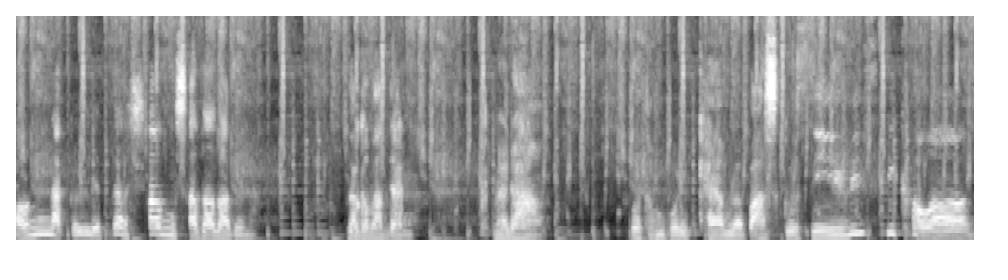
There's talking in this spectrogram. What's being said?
রং না করলে তার সাং সাজা যাবে না। জগবাদ দেন। ম্যাডাম প্রথম পরীক্ষায় আমরা পাস করছি মিষ্টি খাওয়ান।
